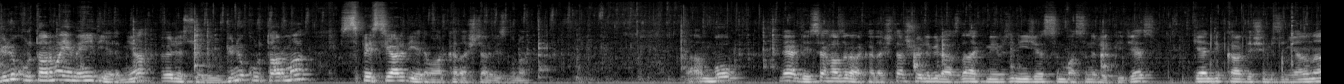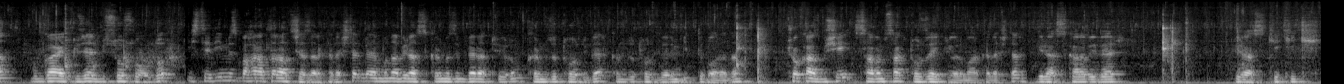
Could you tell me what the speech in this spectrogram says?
günü kurtarma yemeği diyelim ya. Öyle söyleyeyim. Günü kurtarma spesiyali diyelim arkadaşlar biz buna. Tamam bu neredeyse hazır arkadaşlar. Şöyle biraz daha ekmeğimizin iyice ısınmasını bekleyeceğiz. Geldik kardeşimizin yanına. Bu gayet güzel bir sos oldu. İstediğimiz baharatlar atacağız arkadaşlar. Ben buna biraz kırmızı biber atıyorum. Kırmızı toz biber. Kırmızı toz biberim bitti bu arada. Çok az bir şey sarımsak tozu ekliyorum arkadaşlar. Biraz karabiber. Biraz kekik.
